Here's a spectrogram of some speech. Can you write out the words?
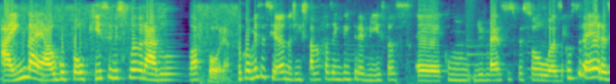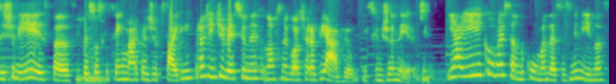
ainda é algo pouquíssimo explorado lá fora. No começo desse ano, a gente estava fazendo entrevistas é, com diversas pessoas, costureiras, estilistas, uhum. pessoas que têm marcas de upcycling, para a gente ver se o nosso negócio era viável, isso em janeiro. Sim. E aí, conversando com uma dessas meninas,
